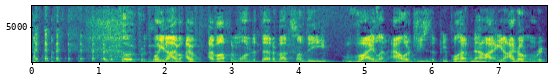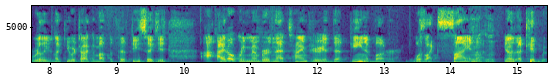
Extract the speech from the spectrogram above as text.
As a plug for the Well, you know. I've, I've I've often wondered that about some of the violent allergies that people have now. I, you know, I don't re- really like you were talking about the 50s, 60s. I, I don't remember in that time period that peanut butter was like cyanide. You know, a kid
